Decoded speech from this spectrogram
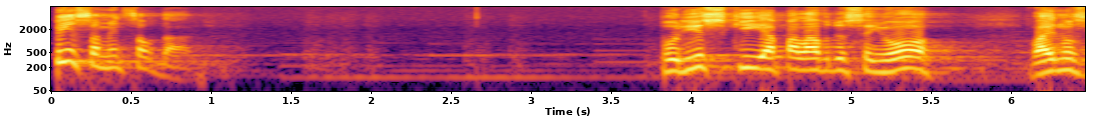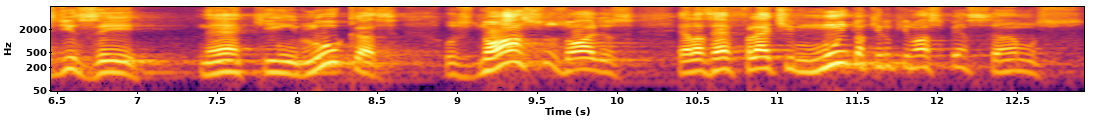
Pensamento saudável. Por isso que a palavra do Senhor vai nos dizer, né, que em Lucas, os nossos olhos, elas refletem muito aquilo que nós pensamos.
